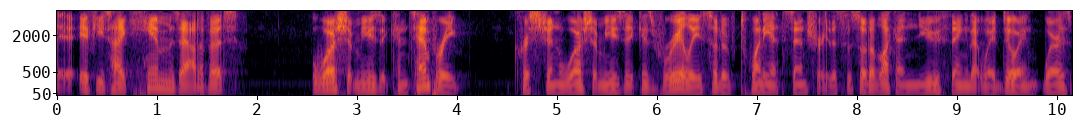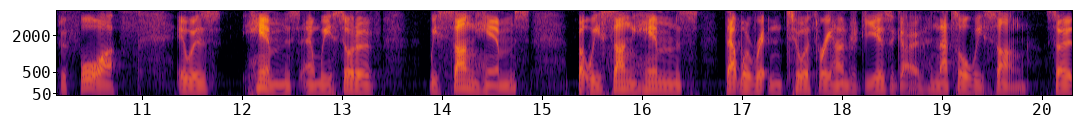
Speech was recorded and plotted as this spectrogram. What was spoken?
if you take hymns out of it, worship music, contemporary Christian worship music is really sort of 20th century. This is sort of like a new thing that we're doing. Whereas before, it was hymns and we sort of we sung hymns, but we sung hymns that were written two or three hundred years ago, and that's all we sung. So,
